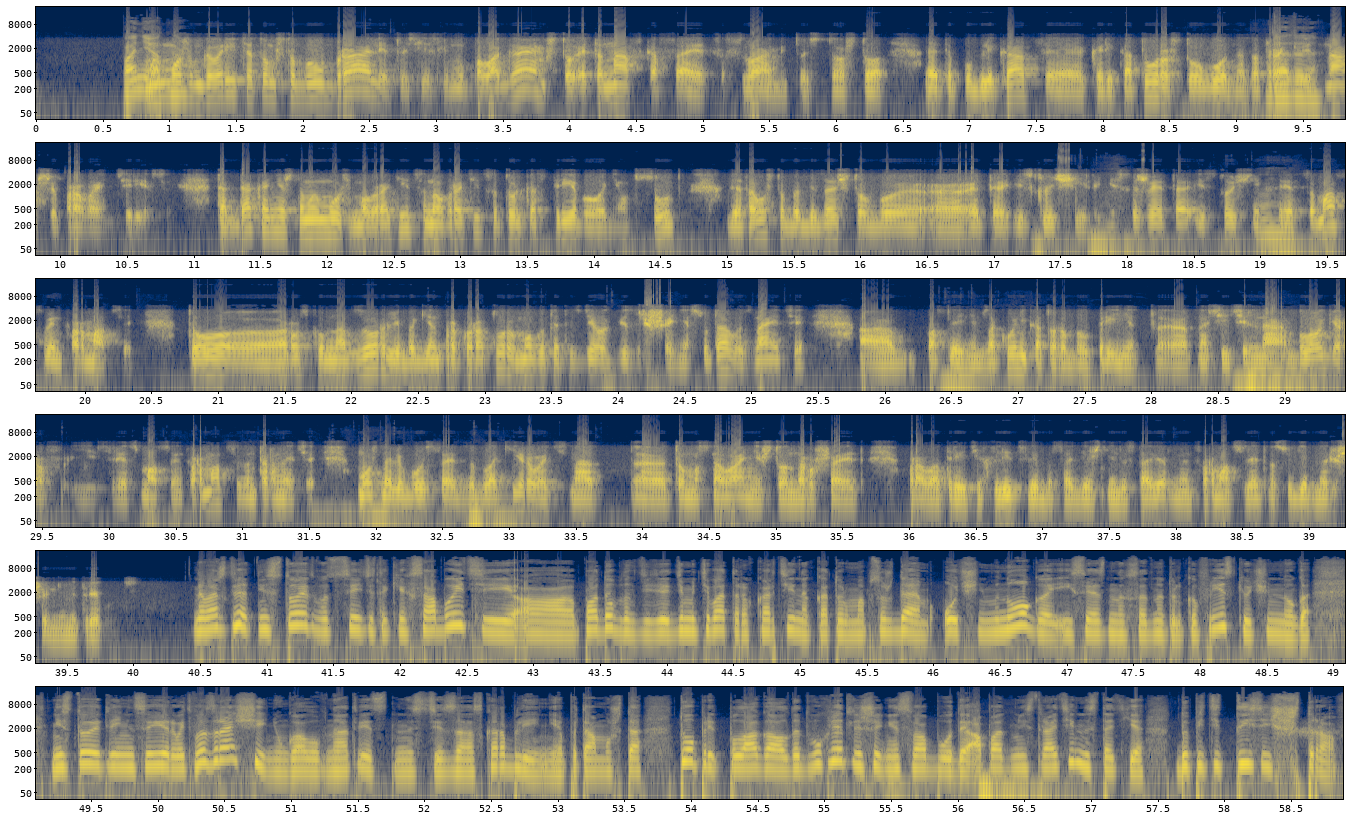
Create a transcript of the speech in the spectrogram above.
Понятно. Мы можем говорить о том, чтобы убрали, то есть если мы полагаем, что это нас касается с вами, то есть то, что эта публикация, карикатура, что угодно затрагивает Да-да-да. наши права и интересы, тогда, конечно, мы можем обратиться, но обратиться только с требованием в суд для того, чтобы обязать, чтобы э, это исключили. Если же это источник средств массовой информации, то Роскомнадзор либо Генпрокуратура могут это сделать без решения суда. Вы знаете о последнем законе, который был принят э, относительно блогеров и средств массовой информации в интернете, можно любой сайт заблокировать на э, том основании, что он нарушает права третьих лиц, либо содержит недостоверную информацию. Для этого судебное решение не требуется. На ваш взгляд, не стоит вот все эти таких событий, а, подобных демотиваторов картинок, которые мы обсуждаем, очень много, и связанных с одной только фриски очень много, не стоит ли инициировать возвращение уголовной ответственности за оскорбление, потому что то предполагал до двух лет лишения свободы, а по административной статье до пяти тысяч штраф?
